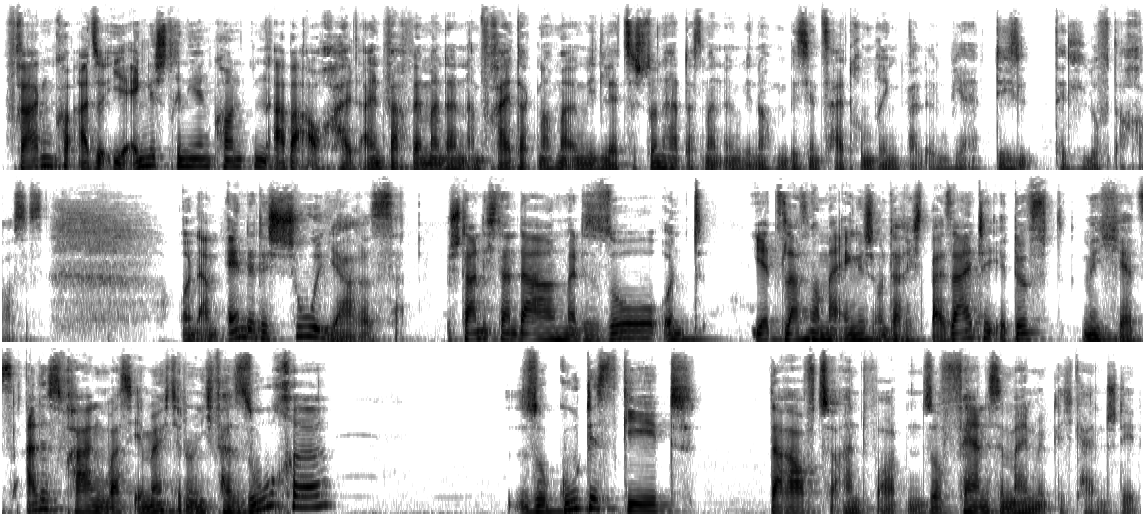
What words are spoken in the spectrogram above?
fragen, also ihr Englisch trainieren konnten, aber auch halt einfach, wenn man dann am Freitag nochmal irgendwie die letzte Stunde hat, dass man irgendwie noch ein bisschen Zeit rumbringt, weil irgendwie die, die Luft auch raus ist. Und am Ende des Schuljahres stand ich dann da und meinte so, und jetzt lassen wir mal Englischunterricht beiseite. Ihr dürft mich jetzt alles fragen, was ihr möchtet. Und ich versuche, so gut es geht, darauf zu antworten, sofern es in meinen Möglichkeiten steht.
